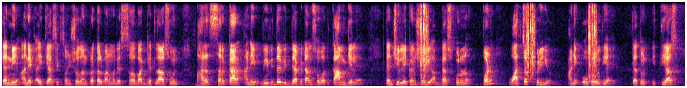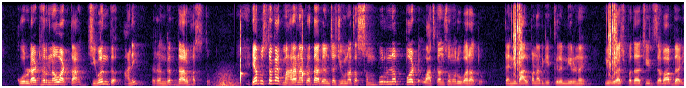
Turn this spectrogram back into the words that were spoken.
त्यांनी अनेक ऐतिहासिक संशोधन प्रकल्पांमध्ये सहभाग घेतला असून भारत सरकार आणि विविध विद्यापीठांसोबत काम केले आहे. त्यांची लेखनशैली अभ्यासपूर्ण पण वाचकप्रिय आणि ओघवती आहे. त्यातून इतिहास कोरडा ठर न वाटता जिवंत आणि रंगतदार भासतो. या पुस्तकात महाराणा प्रताप यांच्या जीवनाचा संपूर्ण पट वाचकांसमोर उभा राहतो. त्यांनी बालपणात घेतलेले निर्णय युवराज पदाची जबाबदारी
